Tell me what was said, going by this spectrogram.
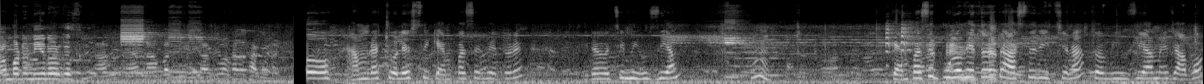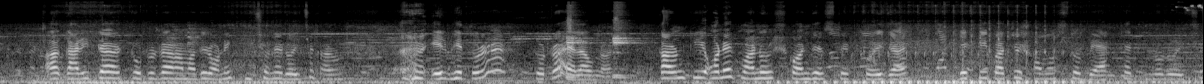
নাম্বারটা নিয়ে নেওয়ার কাছে। তো আমরা চলে এসেছি ক্যাম্পাসের ভেতরে। এটা হচ্ছে মিউজিয়াম। হুম। ক্যাম্পাসের পুরো ভেতরে তো আসতে দিচ্ছে না তো মিউজিয়ামে যাব। আর গাড়িটা টোটোটা আমাদের অনেক পিছনে রয়েছে কারণ এর ভেতরে টোটো অ্যালাউ নয়। কারণ কি অনেক মানুষ কনজেস্টেড হয়ে যায়। দেখতেই পাচ্ছ সমস্ত ব্যাগ ট্যাগগুলো রয়েছে।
